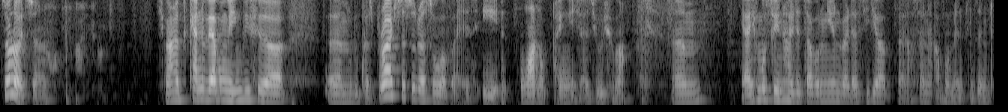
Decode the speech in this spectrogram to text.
So Leute. Ich mache jetzt keine Werbung irgendwie für ähm, Lukas Bridges oder so, aber er ist eh in Ordnung eigentlich als YouTuber. Ähm, ja, ich muss ihn halt jetzt abonnieren, weil der sieht ja, wer seine Abonnenten sind.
